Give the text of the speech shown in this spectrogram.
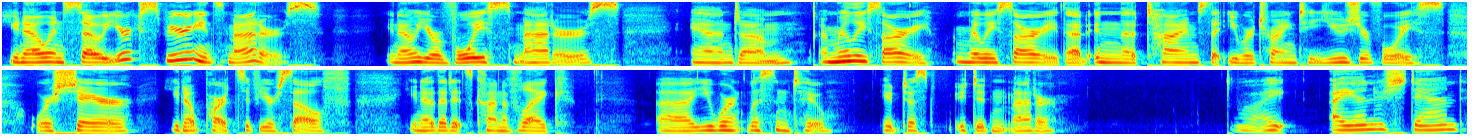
you know, and so your experience matters, you know, your voice matters. And um, I'm really sorry. I'm really sorry that in the times that you were trying to use your voice or share, you know, parts of yourself, you know, that it's kind of like uh, you weren't listened to. It just, it didn't matter. Well, I I understand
